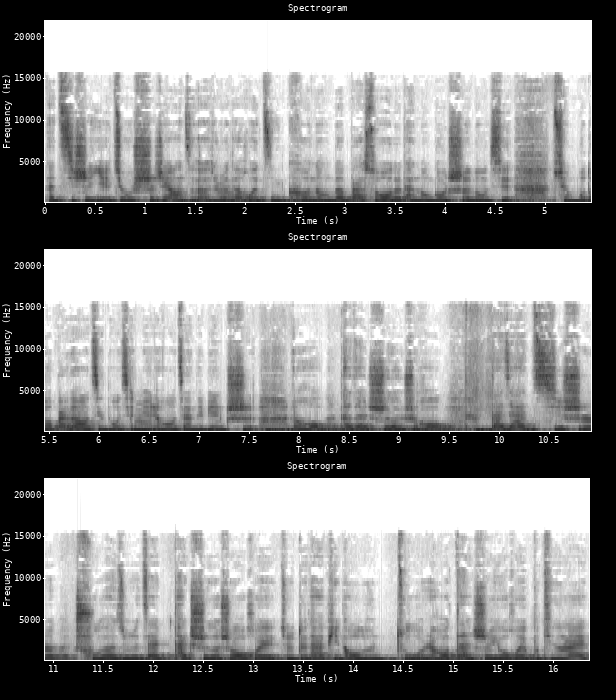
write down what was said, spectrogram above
但其实也就是这样子的，就是他会尽可能的把所有的他能够吃的东西全部都摆到镜头前面，然后在那边吃。然后他在吃的时候，大家其实除了就是在他吃的时候会就是对他品头论足，然后但是又会不停的来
